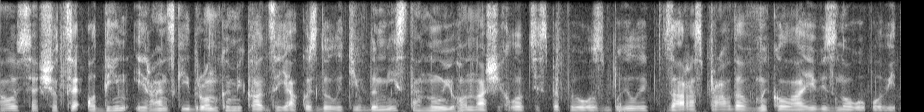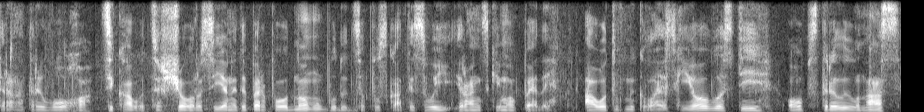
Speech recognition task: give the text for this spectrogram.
з'ясувалося, що це один іранський дрон камікадзе якось долетів до міста. Ну його наші хлопці з ППО збили. Зараз, правда, в Миколаєві знову повітряна тривога. Цікаво, це що росіяни тепер по одному будуть запускати свої іранські мопеди. А от в Миколаївській області обстріли у нас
